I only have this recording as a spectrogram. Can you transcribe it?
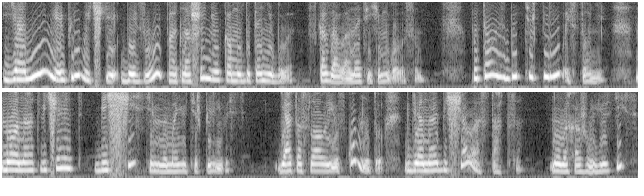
«Я не имею привычки быть злой по отношению к кому бы то ни было», сказала она тихим голосом. Пыталась быть терпеливой с Тони, но она отвечает бесчестием на мою терпеливость. Я отослала ее в комнату, где она обещала остаться, но нахожу ее здесь.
